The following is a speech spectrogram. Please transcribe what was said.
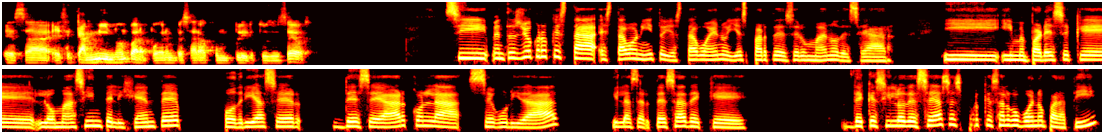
esa, ese camino para poder empezar a cumplir tus deseos. Sí, entonces yo creo que está, está bonito y está bueno y es parte de ser humano desear. Y, y me parece que lo más inteligente podría ser desear con la seguridad y la certeza de que, de que si lo deseas es porque es algo bueno para ti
